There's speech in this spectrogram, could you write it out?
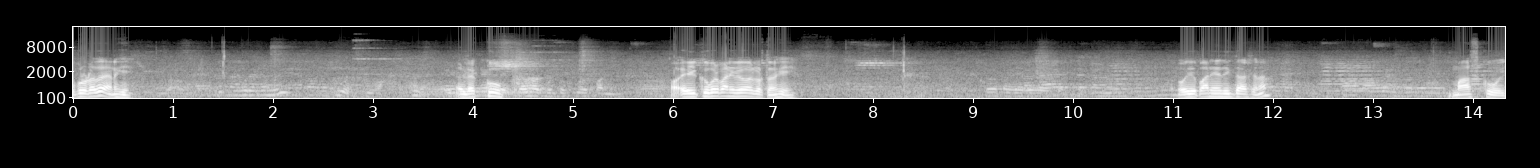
উপরটা দেয় নাকি? এটা কূপ। এই কূপের পানি ব্যবহার করতো নাকি? ওই যে পানি এদিক দিয়ে আসে না? মাছ কই?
